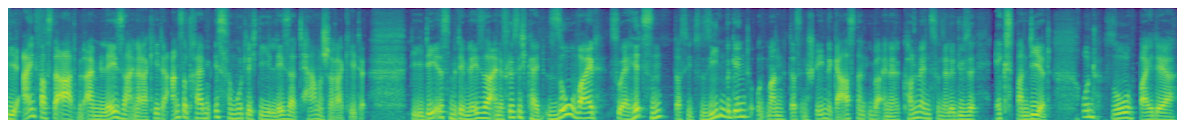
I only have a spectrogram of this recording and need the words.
Die einfachste Art, mit einem Laser eine Rakete anzutreiben, ist vermutlich die laserthermische Rakete. Die Idee ist, mit dem Laser eine Flüssigkeit so weit zu erhitzen, dass sie zu sieden beginnt und man das entstehende Gas dann über eine konventionelle Düse expandiert und so bei der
